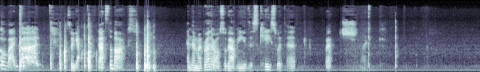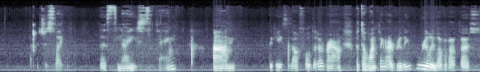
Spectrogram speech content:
Oh my god! So yeah, that's the box. And then my brother also got me this case with it, which, like, it's just like this nice thing. Um, the case is all folded around. But the one thing I really, really love about this,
